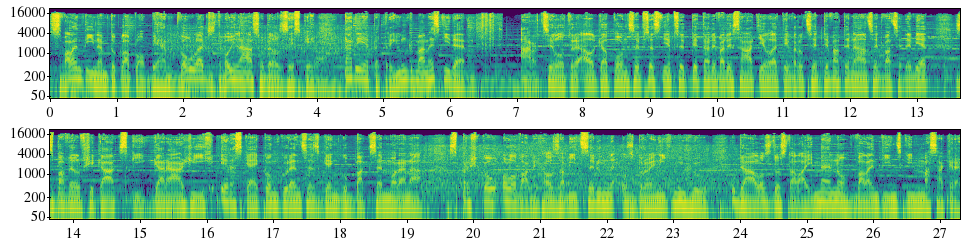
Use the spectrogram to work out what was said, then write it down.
S Valentínem to klaplo. Během dvou let zdvojnásobil zisky. Tady je Petr Jungman, hezký den. Arcilotr Al Capone se přesně před 95 lety v roce 1929 zbavil v šikákských garážích irské konkurence z gengu Baxe Morana. S prškou olova nechal zabít sedm neozbrojených mužů. Událost dostala jméno Valentínský masakr.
